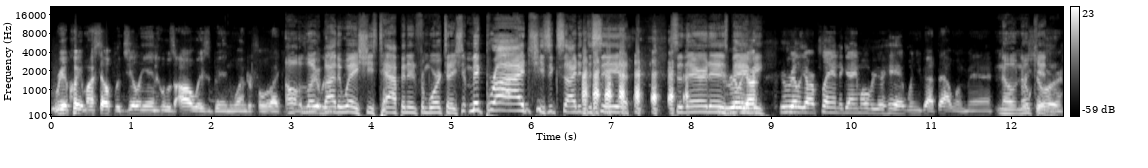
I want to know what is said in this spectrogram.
reacquaint myself with Jillian, who's always been wonderful. Like, oh, look, really... by the way, she's tapping in from work today. She, McBride, she's excited to see you. so there it is, you really baby. Are, you really are playing the game over your head when you got that one, man. No, no kidding. Sure.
